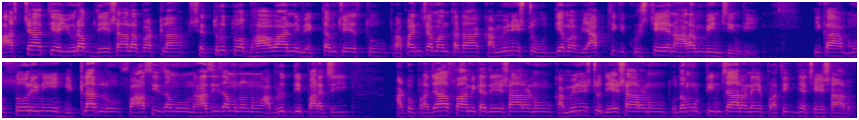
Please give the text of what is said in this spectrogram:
పాశ్చాత్య యూరప్ దేశాల పట్ల శత్రుత్వ భావాన్ని వ్యక్తం చేస్తూ ప్రపంచమంతటా కమ్యూనిస్టు ఉద్యమ వ్యాప్తికి కృషి చేయని ఆరంభించింది. ఇక ముస్సోలిని హిట్లర్లు ఫాసిజము నాజిజములను అభివృద్ధిపరచి అటు ప్రజాస్వామిక దేశాలను కమ్యూనిస్టు దేశాలను తుదముట్టించాలనే ప్రతిజ్ఞ చేశారు.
